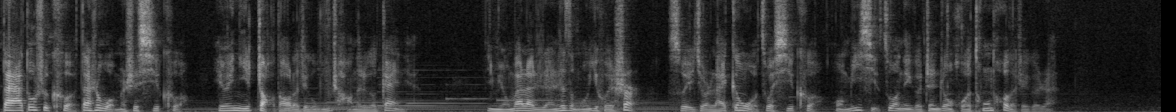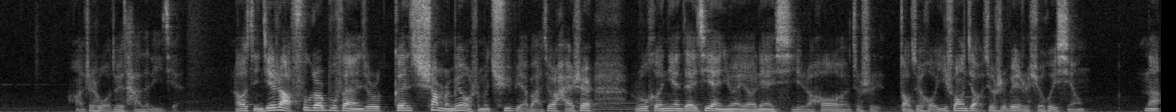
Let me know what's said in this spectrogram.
大家都是客，但是我们是稀客，因为你找到了这个无常的这个概念，你明白了人是怎么一回事儿，所以就是来跟我做稀客，我们一起做那个真正活通透的这个人。啊，这是我对他的理解。然后紧接着副歌部分就是跟上面没有什么区别吧，就是还是如何念再见，永远要练习。然后就是到最后一双脚就是为了学会行。那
